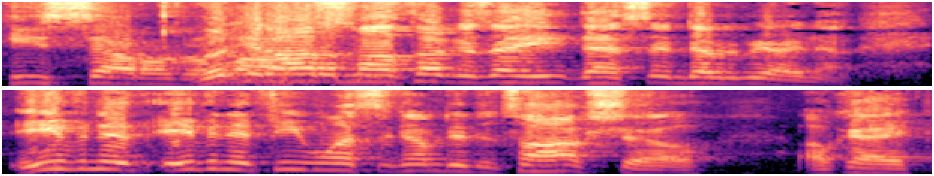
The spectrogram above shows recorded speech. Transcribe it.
he settled. A Look at all the motherfuckers that he, that's in WWE right now. Even if even if he wants to come do the talk show, okay,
